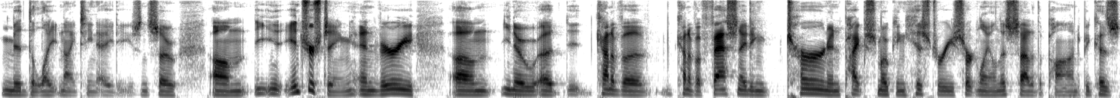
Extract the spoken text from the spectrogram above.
mid to late 1980s, and so um, interesting and very um, you know uh, kind of a kind of a fascinating turn in pipe smoking history, certainly on this side of the pond, because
